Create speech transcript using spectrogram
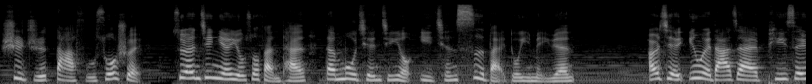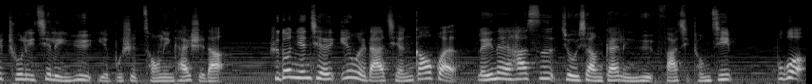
市值大幅缩水。虽然今年有所反弹，但目前仅有一千四百多亿美元。而且，英伟达在 PC 处理器领域也不是从零开始的。十多年前，英伟达前高管雷内哈斯就向该领域发起冲击。不过，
